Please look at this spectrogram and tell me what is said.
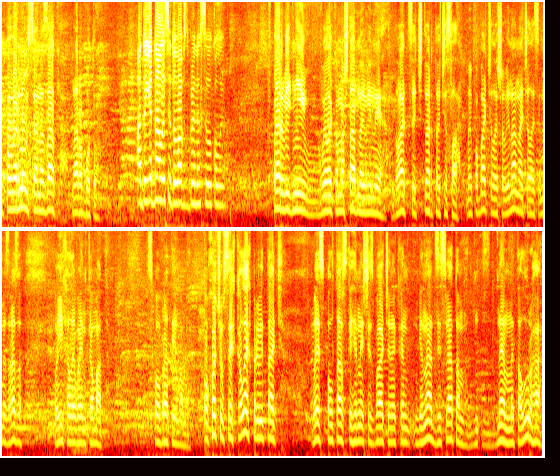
і повернувся назад на роботу. А доєдналися до лав Збройних сил коли? В перві дні великомасштабної війни, 24 числа. Ми побачили, що війна почалась, і ми зразу поїхали в воєнкомат з побратимами. Хочу всіх колег привітати. Весь Полтавський гірничий збагачений комбінат зі святом з Днем Металурга.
